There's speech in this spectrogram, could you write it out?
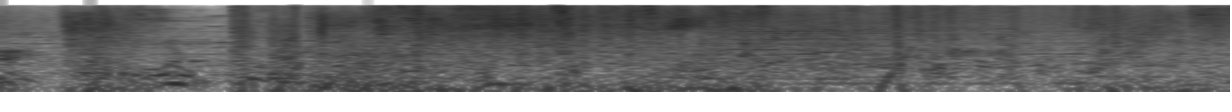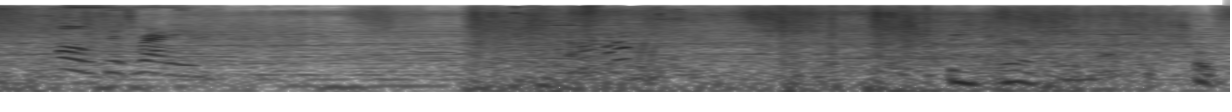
Ult is ready. Be careful not to choke.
